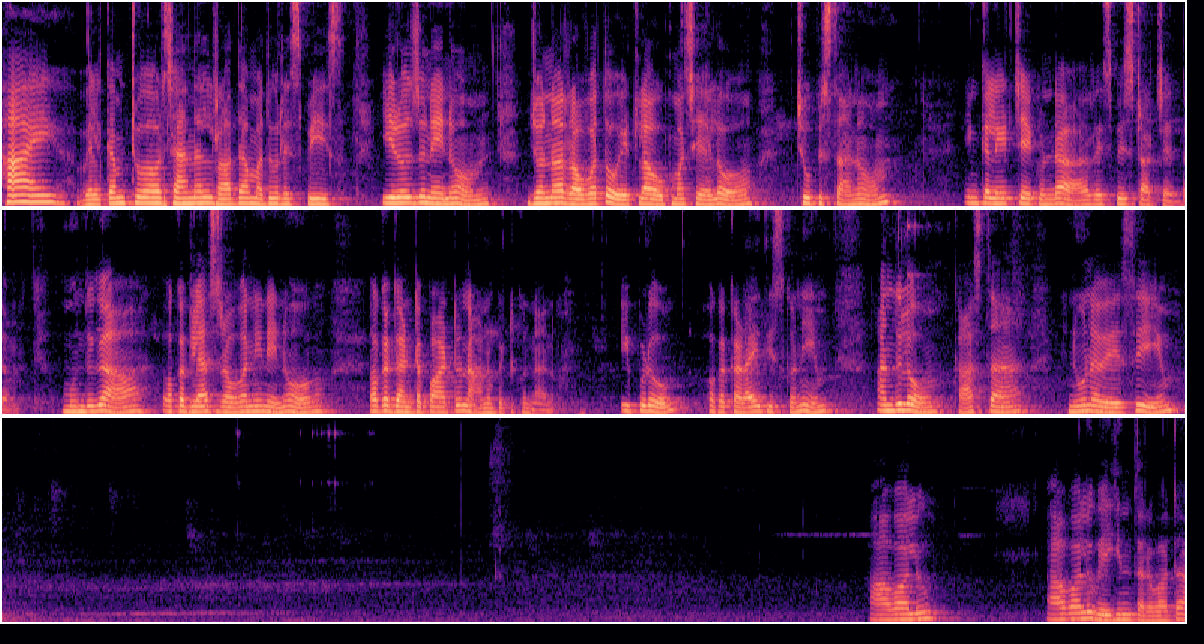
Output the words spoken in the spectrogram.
Hi welcome to our channel Radha Madhu recipes. ఈరోజు నేను జొన్న రవ్వతో ఎట్లా ఉప్మా చేయాలో చూపిస్తాను. ఇంకా లేట్ చేయకుండా రెసిపీ స్టార్ట్ చేద్దాం. ముందుగా ఒక గ్లాస్ రవ్వని నేను ఒక గంట పాటు నానబెట్టుకున్నాను. ఇప్పుడు ఒక కడాయి తీసుకొని అందులో కాస్త నూనె వేసి ఆవాలు ఆవాలు వేగిన తర్వాత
